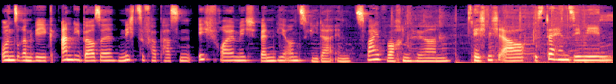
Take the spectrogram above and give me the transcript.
unseren Weg an die Börse nicht zu verpassen. Ich freue mich, wenn wir uns wieder in zwei Wochen hören. Ich mich auch. Bis dahin, Simin.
